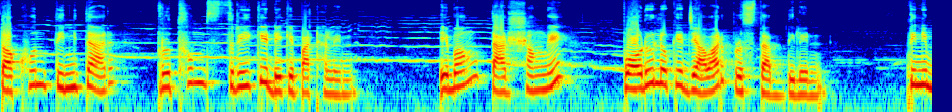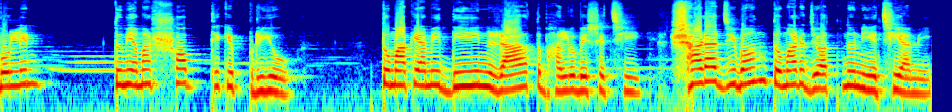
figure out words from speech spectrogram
তখন তিনি তার প্রথম স্ত্রীকে ডেকে পাঠালেন এবং তার সঙ্গে পরলোকে যাওয়ার প্রস্তাব দিলেন। তিনি বললেন, তুমি আমার সব থেকে প্রিয় তোমাকে আমি দিন রাত ভালোবেসেছি। সারা জীবন তোমার যত্ন নিয়েছি আমি।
